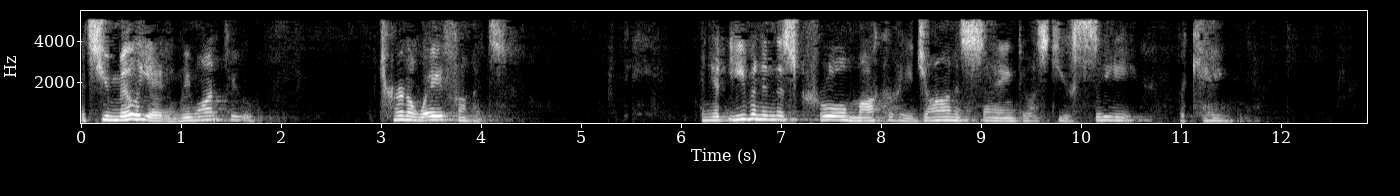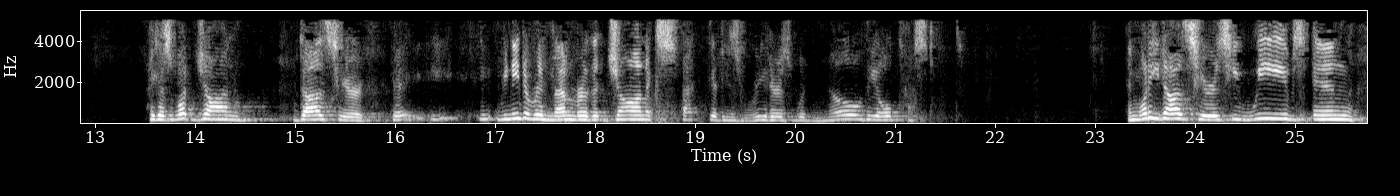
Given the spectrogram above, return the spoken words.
It's humiliating. We want to turn away from it. And yet, even in this cruel mockery, John is saying to us, Do you see the King? Because what John does here, eh, we need to remember that John expected his readers would know the Old Testament. And what he does here is he weaves in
